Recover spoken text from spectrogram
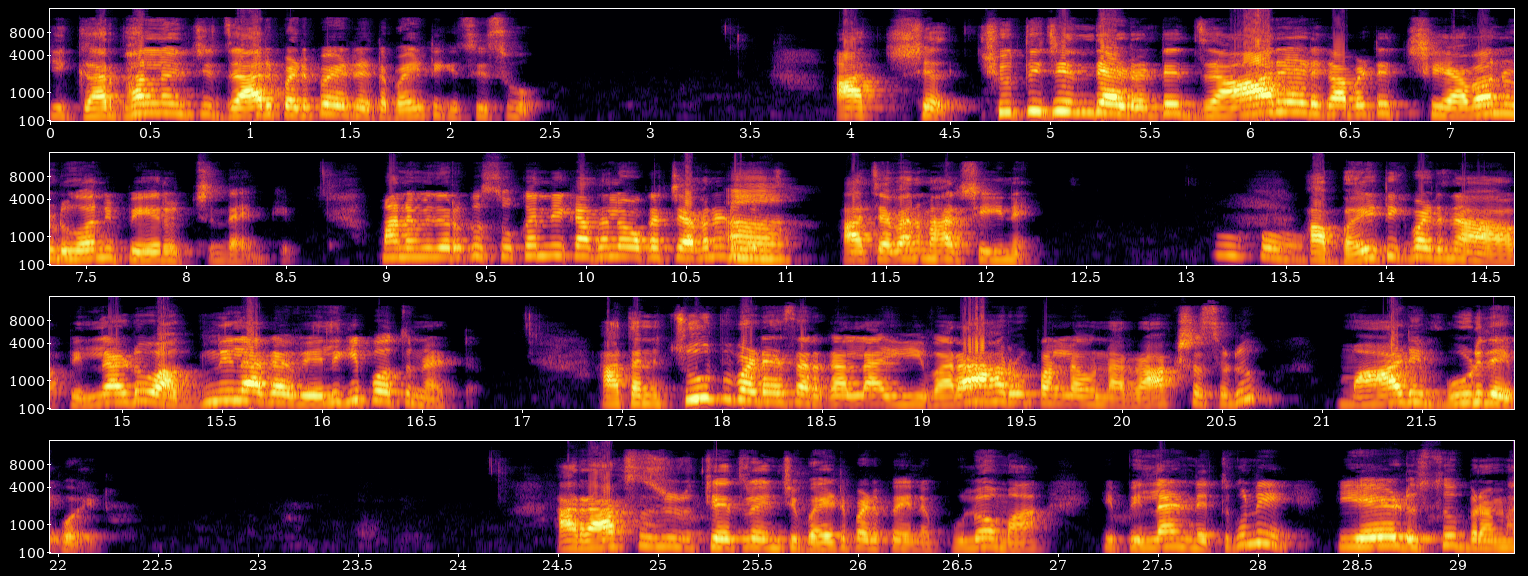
ఈ గర్భం నుంచి జారి పడిపోయాడట బయటికి శిశువు. ఆ చ్యుతి చెందాడు అంటే జారాడు కాబట్టి చవనుడు అని పేరు వచ్చింది ఆయనకి మనం ఇదివరకు సుకన్య కథలో ఒక చవనుడు ఆ. చవన మహర్షి ఈయనే. ఆ బయటికి పడిన ఆ పిల్లాడు అగ్నిలాగా వెలిగిపోతున్నట్టు అతని చూపు పడేసరికల్లా ఈ వరాహ రూపంలో ఉన్న రాక్షసుడు మాడి బూడిదైపోయాడు ఆ రాక్షసుడు చేతిలో నుంచి బయటపడిపోయిన పులోమ ఈ పిల్లాడిని ఎత్తుకుని ఏడుస్తూ బ్రహ్మ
